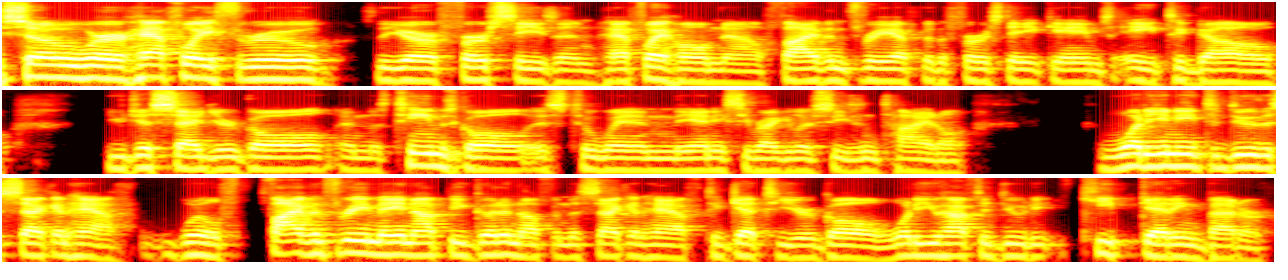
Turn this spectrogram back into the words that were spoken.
So we're halfway through your first season, halfway home now, five and three after the first eight games, eight to go. You just said your goal and the team's goal is to win the NEC regular season title. What do you need to do the second half? Will five and three may not be good enough in the second half to get to your goal? What do you have to do to keep getting better?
